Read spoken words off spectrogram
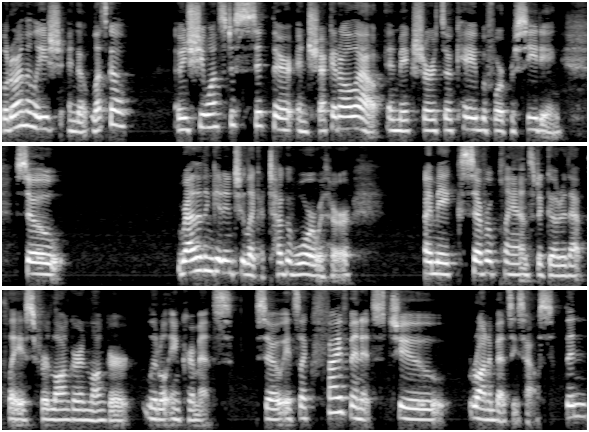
put her on the leash and go, let's go. I mean, she wants to sit there and check it all out and make sure it's okay before proceeding. So rather than get into like a tug of war with her, I make several plans to go to that place for longer and longer little increments. So it's like five minutes to Ron and Betsy's house, then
